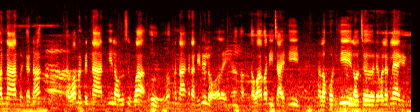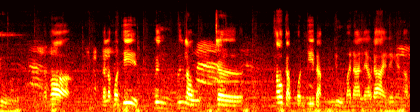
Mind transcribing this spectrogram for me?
มันนานเหมือนกันนะ แต่ว่ามันเป็นนานที่เรารู้สึกว่าเออมันนานขนาดนี้ได้เหรออะไรอย่างเงี้ยครับ แต่ว่าก็ดีใจที่แต่ละคนที่เราเจอในวันแรกๆยังอยู่ แล้วก็แต่ละคนที่เพิ่งเพิ่งเราเจอเข้ากับคนที่แบบอยู่มานานแล้วได้อะไรเงี้ยครับ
